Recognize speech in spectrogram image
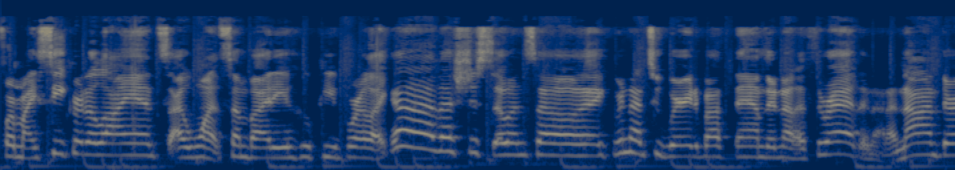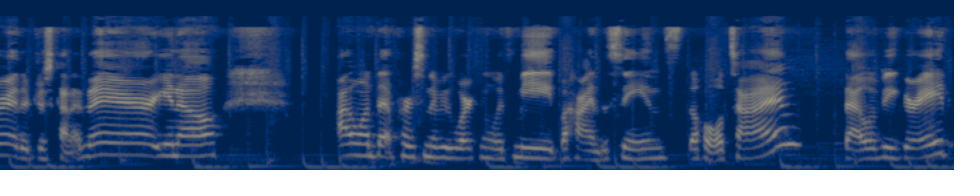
for my secret alliance, I want somebody who people are like, ah, that's just so and so. Like we're not too worried about them. They're not a threat. They're not a non-threat. They're just kind of there, you know. I want that person to be working with me behind the scenes the whole time that would be great.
